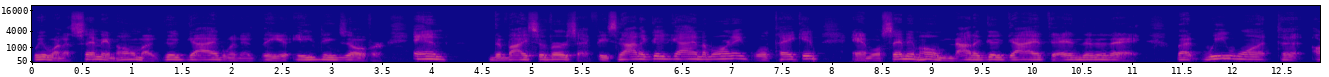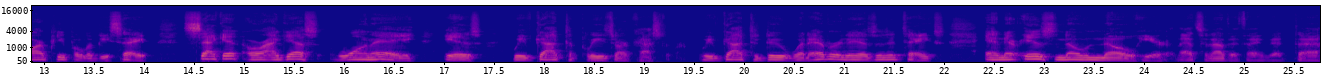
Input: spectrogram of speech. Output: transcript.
we want to send him home a good guy when the evening's over. And the vice versa. If he's not a good guy in the morning, we'll take him and we'll send him home not a good guy at the end of the day. But we want to, our people to be safe. Second, or I guess 1A, is we've got to please our customer. We've got to do whatever it is that it takes. And there is no no here. That's another thing that uh,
